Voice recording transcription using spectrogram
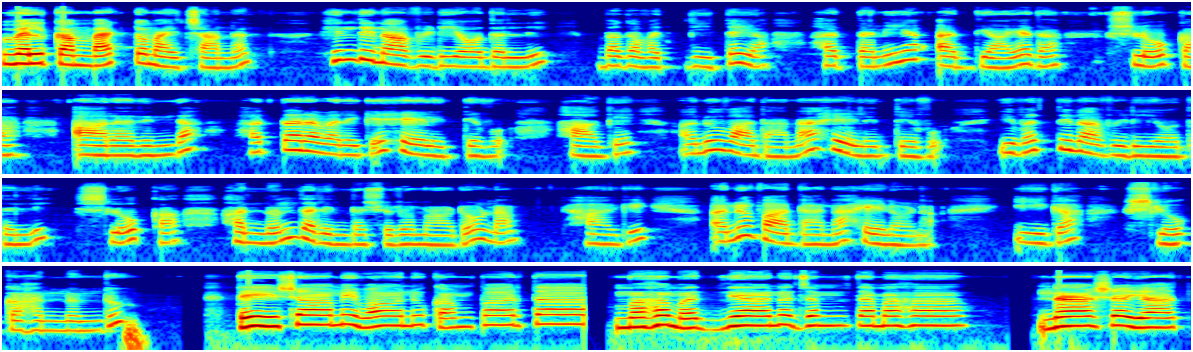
Welcome back to my channel ಹಿಂದಿನ ವಿಡಿಯೋದಲ್ಲಿ ಭಗವದ್ಗೀತೆಯ ಹತ್ತನೆಯ ಅಧ್ಯಾಯದ ಶ್ಲೋಕ ಆರರಿಂದ ಹತ್ತರವರೆಗೆ ಹೇಳಿದ್ದೆವು. ಹಾಗೆ ಅನುವಾದನ ಹೇಳಿದ್ದೆವು. ಇವತ್ತಿನ ವಿಡಿಯೋದಲ್ಲಿ ಶ್ಲೋಕ ಹನ್ನೊಂದರಿಂದ ಶುರು ಮಾಡೋಣ. ಹಾಗೆ ಅನುವಾದನ ಹೇಳೋಣ. ಈಗ ಶ್ಲೋಕ ಹನ್ನೊಂದು. तेषामिवानुकम्पार्ता महमज्ञानजं तमः नाशयात्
